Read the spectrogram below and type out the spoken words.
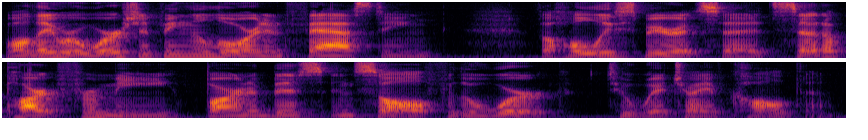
While they were worshiping the Lord and fasting, the Holy Spirit said, Set apart for me Barnabas and Saul for the work to which I have called them.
